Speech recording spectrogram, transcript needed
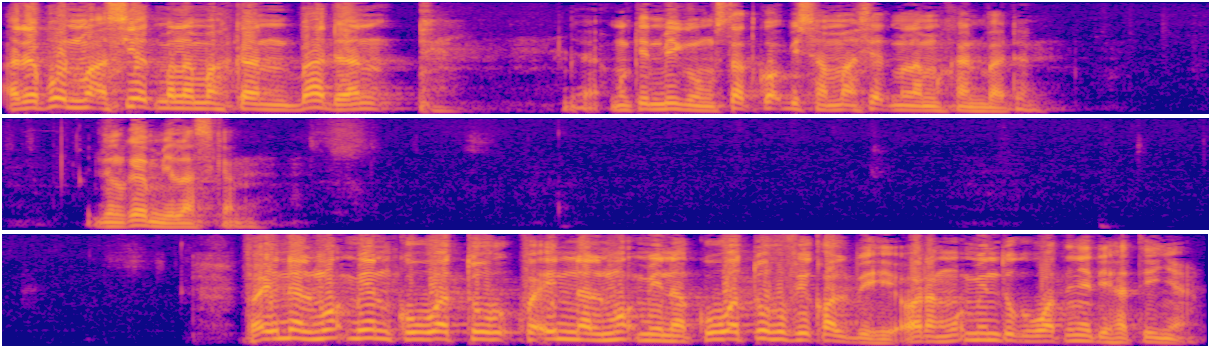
Adapun maksiat melemahkan badan, ya, mungkin bingung, Ustaz kok bisa maksiat melemahkan badan? Ibnu Qayyim menjelaskan. Fa innal mu'min quwwatuhu fa innal mu'mina quwwatuhu fi qalbihi. Orang mukmin itu kekuatannya di hatinya.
